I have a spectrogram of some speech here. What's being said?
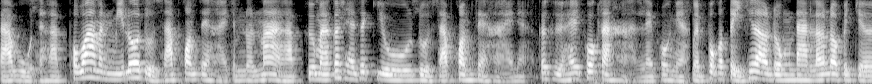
กาบูดนะครับเพราะว่ามันมีโล่ดูดซับความเสียหายจำนวนมากครับคือมันก็ใช้สกิลดูดซับความเสียหายเนี่ยก็คือให้พวกทหารอะไรพวกเนี้ยเหมือนปกติที่เราดงดันแล้วเราไปเจอ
